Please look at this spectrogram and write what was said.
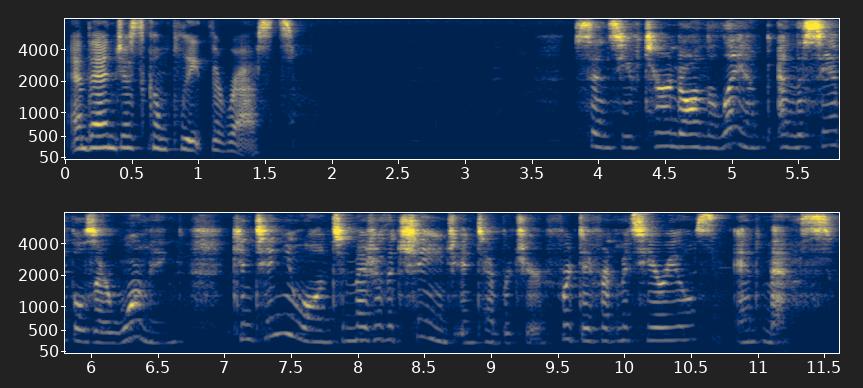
And then just complete the rest. Since you've turned on the lamp and the samples are warming, continue on to measure the change in temperature for different materials and mass.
